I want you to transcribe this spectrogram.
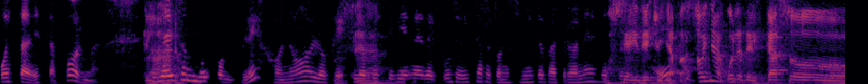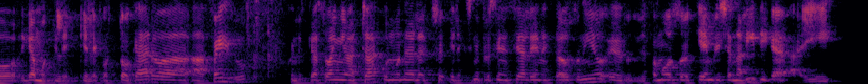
puesta de esta forma. Entonces, eso es muy complejo, ¿no? Lo que, lo que se viene desde el punto de vista de reconocimiento de patrones. o sea, y de hecho ya pasó, ya acuérdate el caso, digamos, que le, que le costó caro a, a Facebook con el caso años atrás, con una de las elecciones presidenciales en Estados Unidos, el, famoso Cambridge Analytica, ahí,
